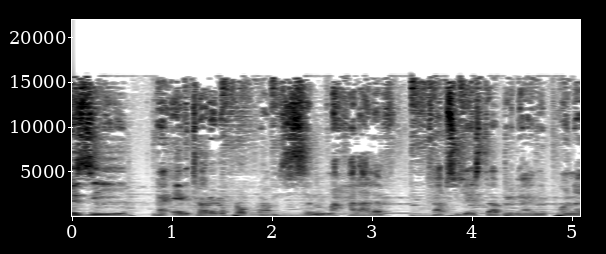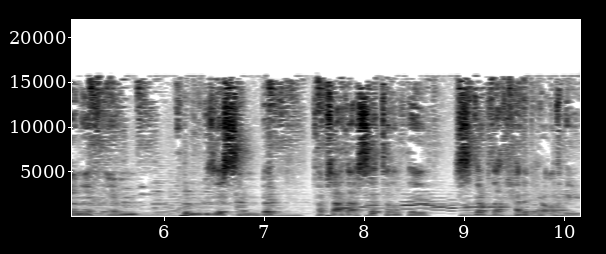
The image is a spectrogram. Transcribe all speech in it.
እዚ ናይ ኤሪትራ ሬድዮ ፕሮግራም ዝመሓላለፍ ካብ ሲኤስዳብዩ ናይ ኒፖናን ኤፍኤም ኩሉ ግዜ ሰንበት ካብ ሰዓት 12 ስጋብ ሰዓት ሓደ ድሕሪ ቀትሪ እዩ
